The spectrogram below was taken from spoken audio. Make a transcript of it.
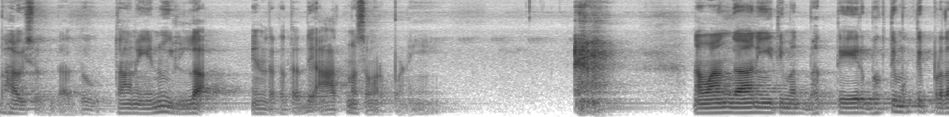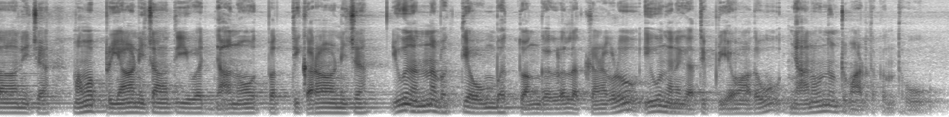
ಭಾವಿಸುವಂಥದ್ದು. ತಾನು ಏನೂ ಇಲ್ಲ ಎನ್ನತಕ್ಕಂಥದ್ದೇ ಆತ್ಮಸಮರ್ಪಣೆ. ನವಾಂಗಾನೀತಿ ಪ್ರದಾನಿ ಚ, ಮಮ ಪ್ರಿಯಾಣಿ ಚಾತೀವ ಜ್ಞಾನೋತ್ಪತ್ತಿಕರಾಣಿ ಚ. ಇವು ನನ್ನ ಭಕ್ತಿಯ ಒಂಬತ್ತು ಅಂಗಗಳ ಲಕ್ಷಣಗಳು. ಇವು ನನಗೆ ಅತಿ ಪ್ರಿಯವಾದವು, ಜ್ಞಾನವನ್ನುಂಟು ಮಾಡತಕ್ಕಂಥವು.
